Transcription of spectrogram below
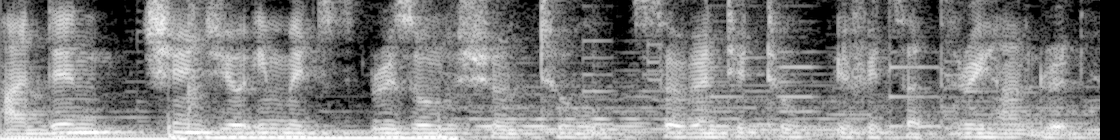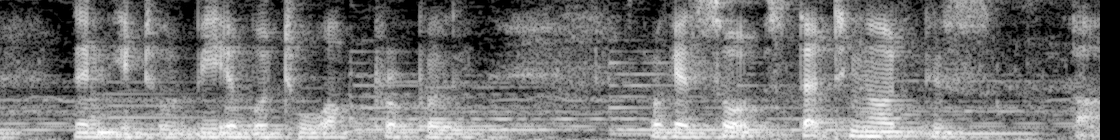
and then change your image resolution to 72 if it's at 300 then it will be able to work properly. Okay so starting out this uh,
